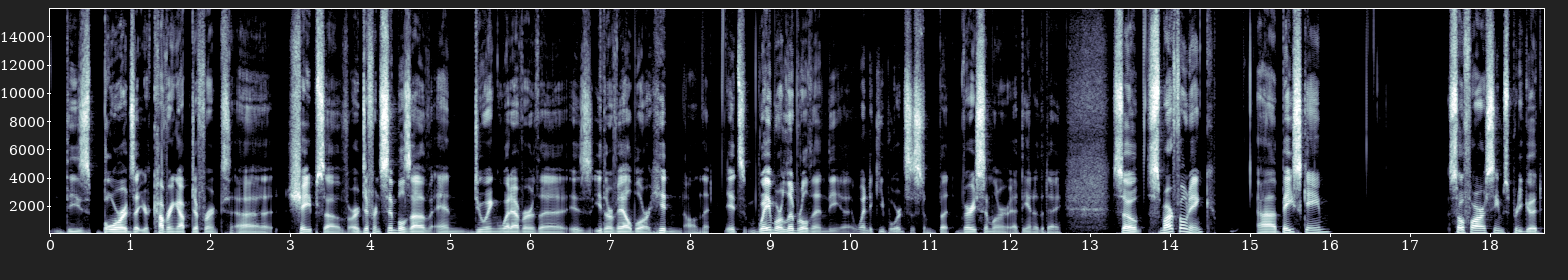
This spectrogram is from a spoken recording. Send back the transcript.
these boards that you're covering up different uh, shapes of or different symbols of and doing whatever the is either available or hidden on it. It's way more liberal than the uh, Wendake board system, but very similar at the end of the day. So, Smartphone Inc. Uh, base game so far seems pretty good.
